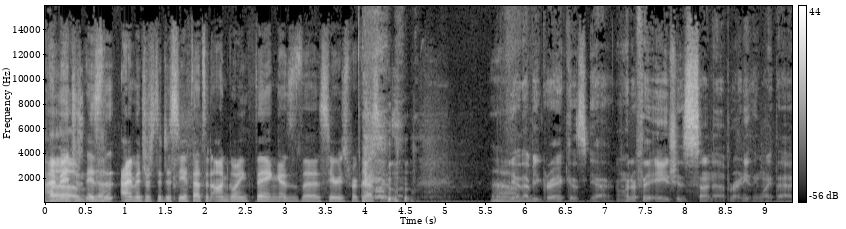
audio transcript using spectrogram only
I'm Um, interested is it- I'm interested to see if that's an ongoing thing as the series progresses. yeah, that'd be great. Cause yeah, I wonder if they age his son up or anything like that?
